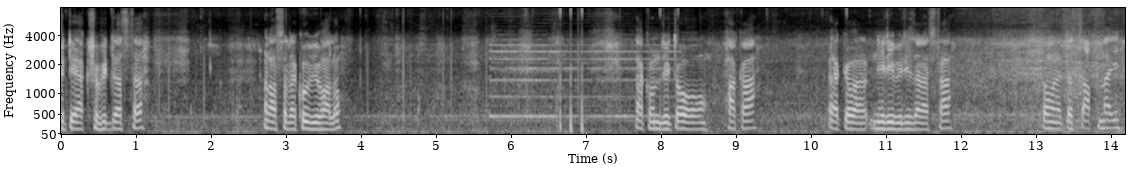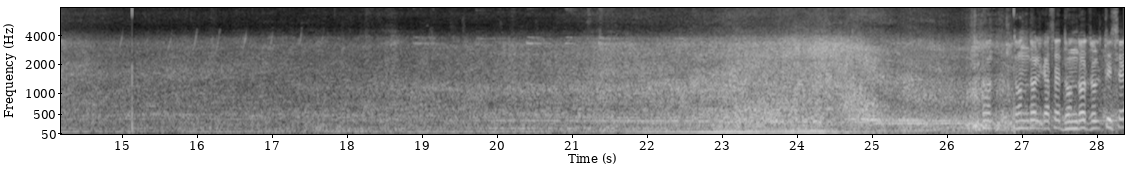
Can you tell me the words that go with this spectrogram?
এটি একশো ফিট রাস্তা, রাস্তাটা খুবই ভালো। এখন যেটা ফাঁকা, একেবারে যে রাস্তা, তেমন একটা চাপ নাই। ধুন্দল গাছে ধুন্দর ঝুলতিছে।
